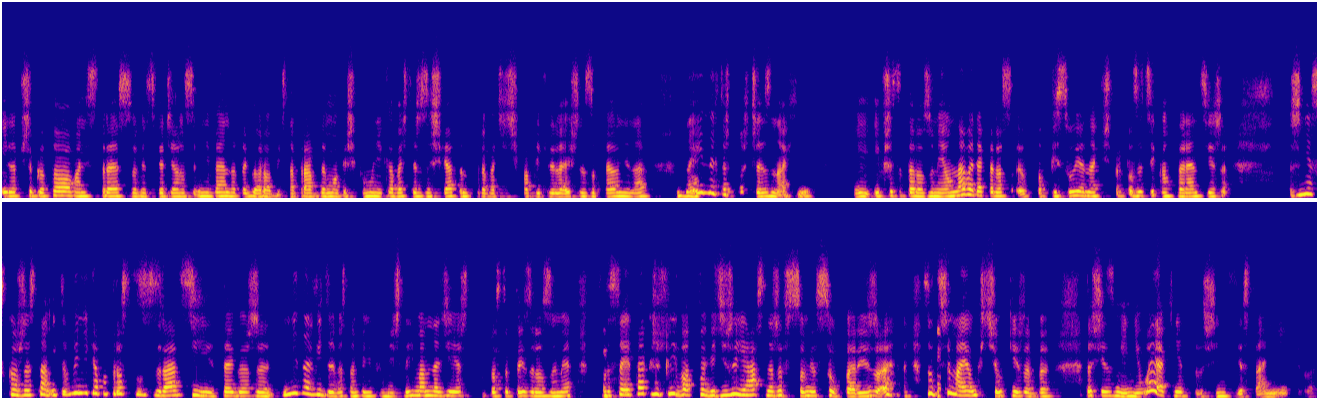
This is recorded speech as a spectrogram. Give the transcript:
ile przygotowań, stresu, więc stwierdziłam, że sobie nie będę tego robić. Naprawdę mogę się komunikować też ze światem, prowadzić public relations zupełnie na, na innych też płaszczyznach i, i, i wszyscy to rozumieją. Nawet jak teraz podpisuję na jakieś propozycje, konferencje, że że nie skorzystam i to wynika po prostu z racji tego, że nienawidzę wystąpień publicznych i mam nadzieję, że po prostu ktoś zrozumie. Dostaję tak życzliwe odpowiedzi, że jasne, że w sumie super i że trzymają kciuki, żeby to się zmieniło, jak nie, to się nic nie stanie i tyle.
